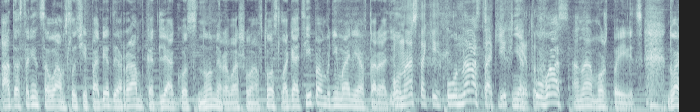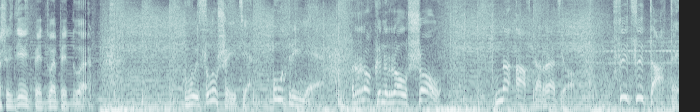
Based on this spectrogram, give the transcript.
А достанется вам в случае победы рамка для госномера вашего авто с логотипом «Внимание, Авторадио». У нас таких... У нас таких, Таких нет. нету. У вас она может появиться. 269-5252. Вы слушаете «Утреннее рок-н-ролл-шоу» на Авторадио. Цитаты.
